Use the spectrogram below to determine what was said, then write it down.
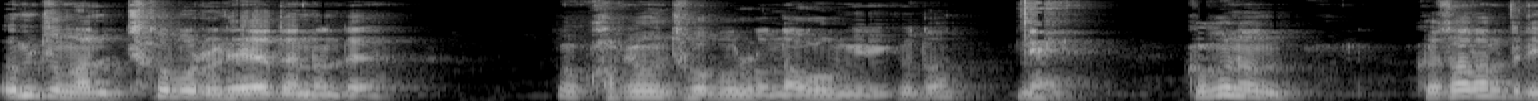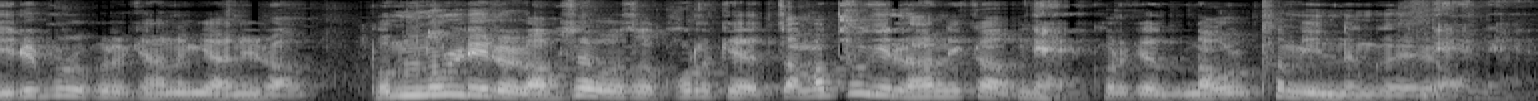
엄중한 처벌을 해야 되는데 그 가벼운 처벌로 나오는 게 있거든. 네. 그거는 그 사람들이 일부러 그렇게 하는 게 아니라 법 논리를 앞세워서 그렇게 짜맞추기를 하니까 네. 그렇게 나올 틈이 있는 거예요. 네, 네.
